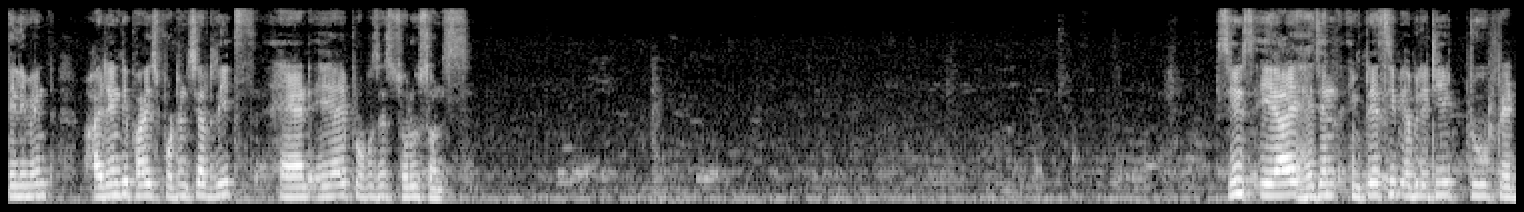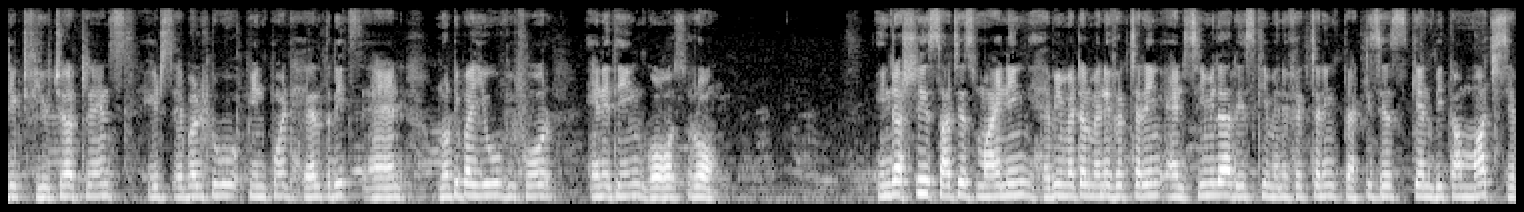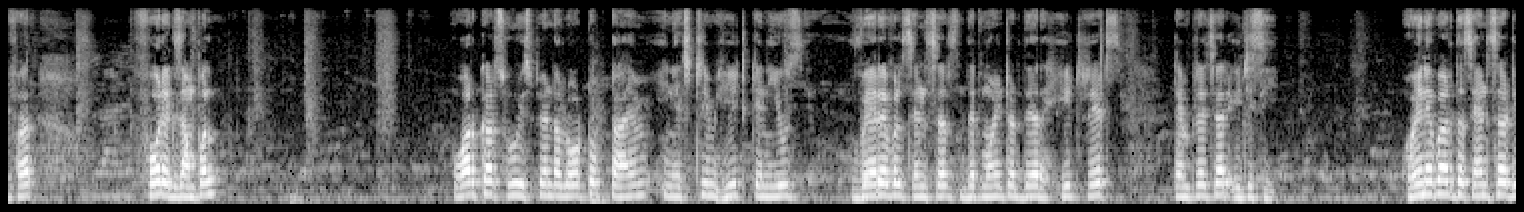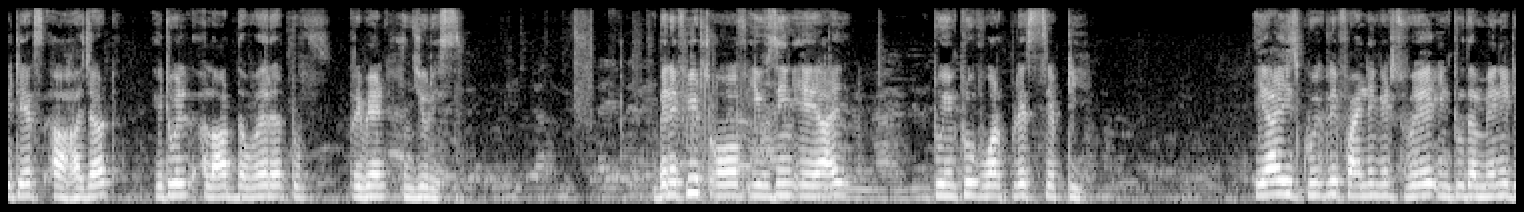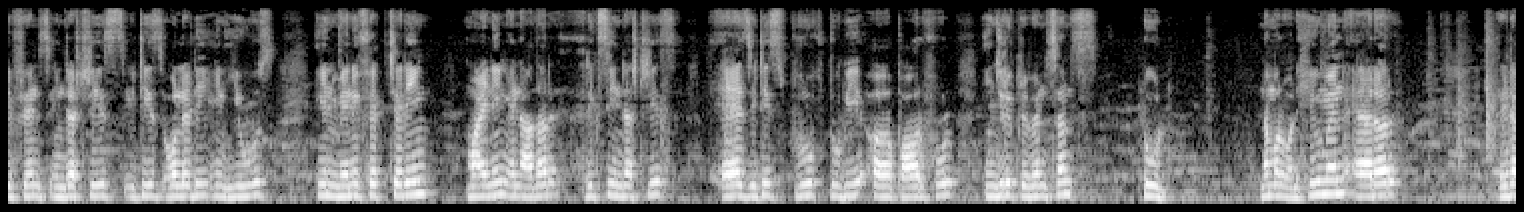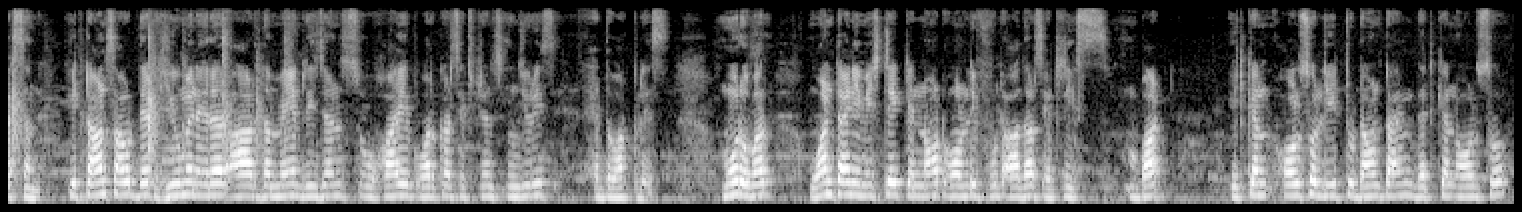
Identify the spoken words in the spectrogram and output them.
element, identifies potential risks, and AI proposes solutions. Since AI has an impressive ability to predict future trends, it's able to pinpoint health risks and notify you before anything goes wrong. Industries such as mining, heavy metal manufacturing, and similar risky manufacturing practices can become much safer. For example, workers who spend a lot of time in extreme heat can use wearable sensors that monitor their heat rates temperature etc. Whenever the sensor detects a hazard, it will alert the wearer to prevent injuries. Benefits of using AI to improve workplace safety. AI is quickly finding its way into the many different industries. It is already in use in manufacturing, mining, and other risky industries as it is proved to be a powerful injury prevention tool. Number one, human error reduction. It turns out that human error are the main reasons why workers experience injuries at the workplace. Moreover, one tiny mistake can not only put others at risk, but it can also lead to downtime that can also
